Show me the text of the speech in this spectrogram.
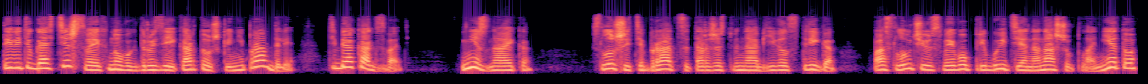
Ты ведь угостишь своих новых друзей картошкой, не правда ли? Тебя как звать? Незнайка. «Слушайте, братцы», — торжественно объявил Стрига, «по случаю своего прибытия на нашу планету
